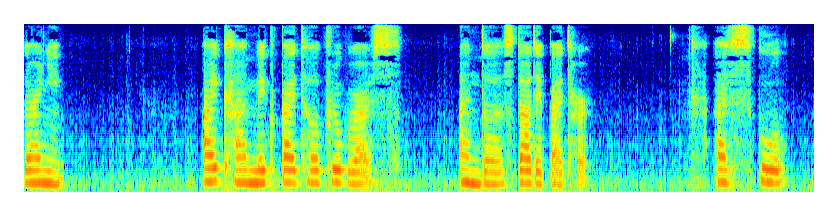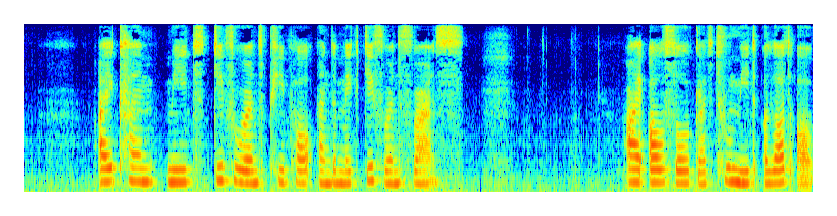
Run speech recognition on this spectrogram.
learning. I can make better progress and study better. At school, I can meet different people and make different friends. I also get to meet a lot of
